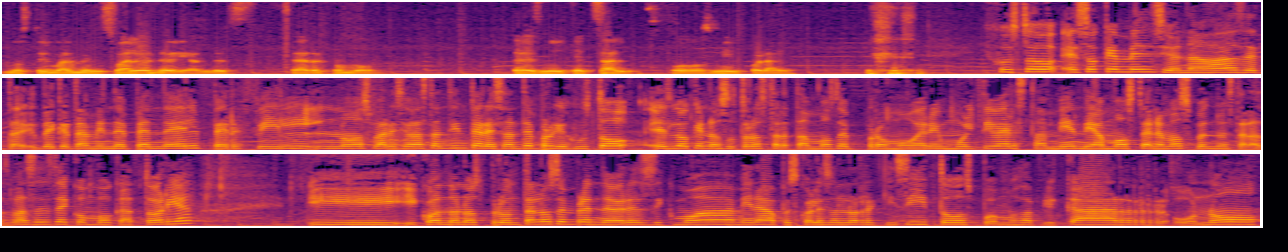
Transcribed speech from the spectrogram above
no estoy mal, mensuales deberían de ser como 3.000 quetzales o 2.000 por ahí. Justo eso que mencionabas de, de, que también depende del perfil nos pareció bastante interesante porque justo es lo que nosotros tratamos de promover en Multiverse también, digamos, tenemos pues nuestras bases de convocatoria y, y, cuando nos preguntan los emprendedores así como, ah, mira, pues cuáles son los requisitos, podemos aplicar o no, o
